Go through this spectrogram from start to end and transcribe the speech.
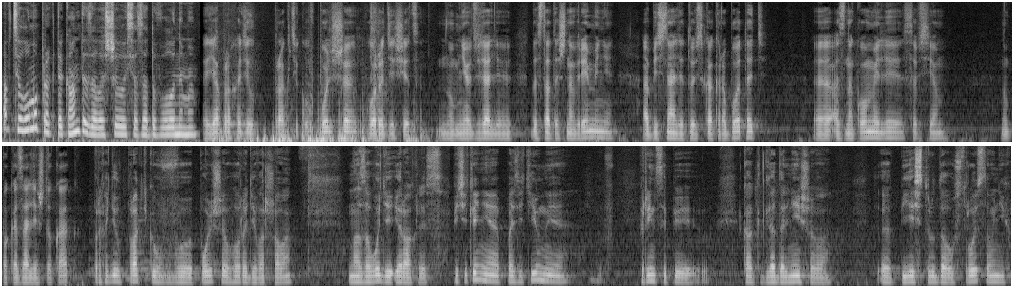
А в цілому практиканти залишилися задоволеними. Я проходил практику в Польше, в городе Щецин. Ну, мне уделяли достаточно времени, объясняли, то есть, как работать, э, ознакомили со всем, ну, показали, что как. Проходил практику в Польше, в городе Варшава, на заводе «Ираклис». Впечатления позитивные, в принципе, как для дальнейшего. Э, Есть трудоустройство у них,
